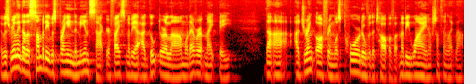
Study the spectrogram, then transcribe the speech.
It was really that as somebody was bringing the main sacrifice, maybe a, goat or a lamb, whatever it might be, that a, a drink offering was poured over the top of it, maybe wine or something like that.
